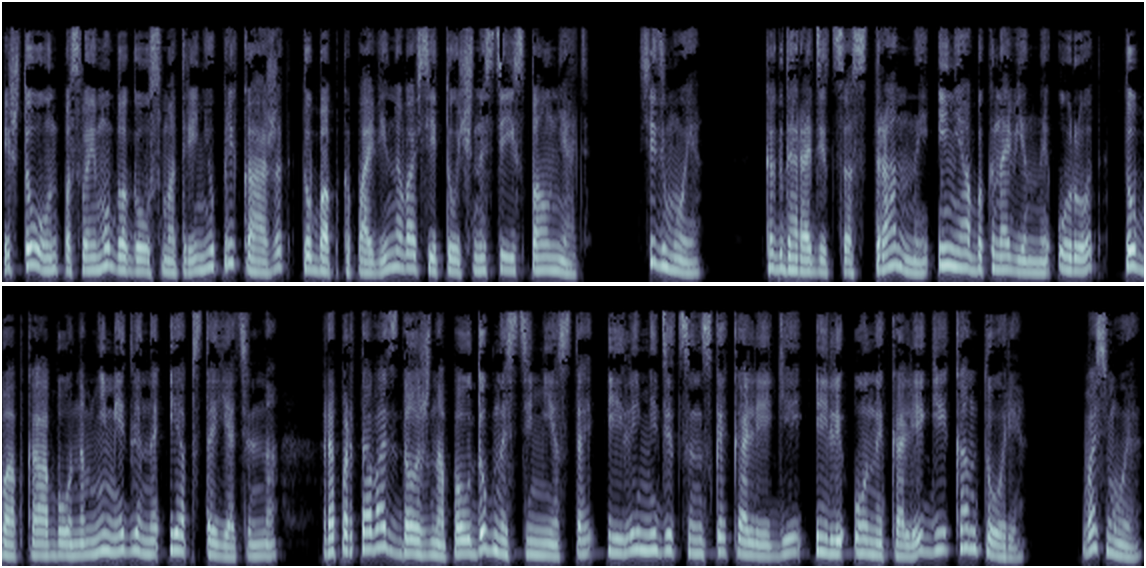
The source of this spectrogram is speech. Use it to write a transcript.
и что он по своему благоусмотрению прикажет, то бабка повинна во всей точности исполнять. Седьмое. Когда родится странный и необыкновенный урод, то бабка Абоном немедленно и обстоятельно рапортовать должна по удобности места или медицинской коллегии или он и коллегии конторе. Восьмое.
